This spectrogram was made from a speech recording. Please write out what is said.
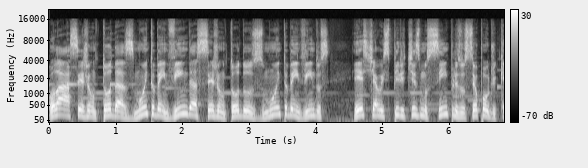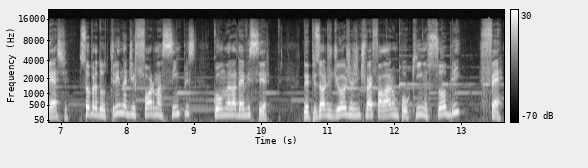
Olá, sejam todas muito bem-vindas, sejam todos muito bem-vindos. Este é o Espiritismo Simples, o seu podcast sobre a doutrina de forma simples, como ela deve ser. No episódio de hoje a gente vai falar um pouquinho sobre fé.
